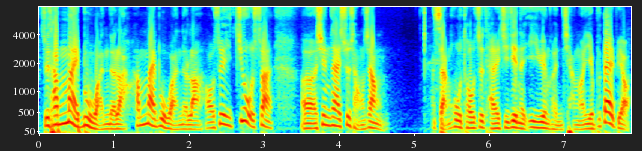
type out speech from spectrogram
所以它卖不完的啦，它卖不完的啦。哦，所以就算呃现在市场上散户投资台积电的意愿很强啊，也不代表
